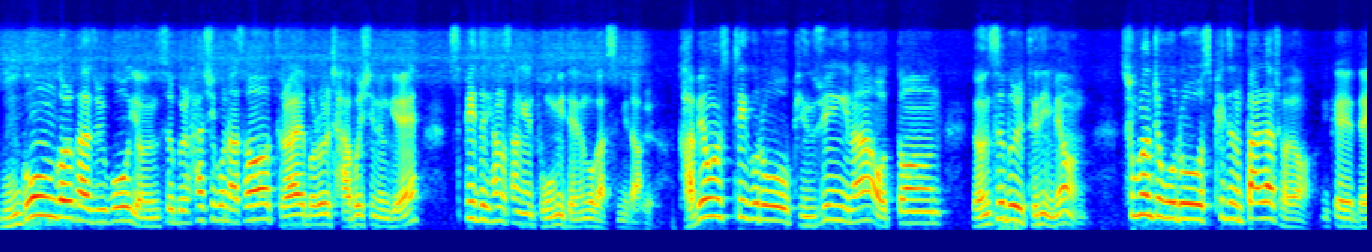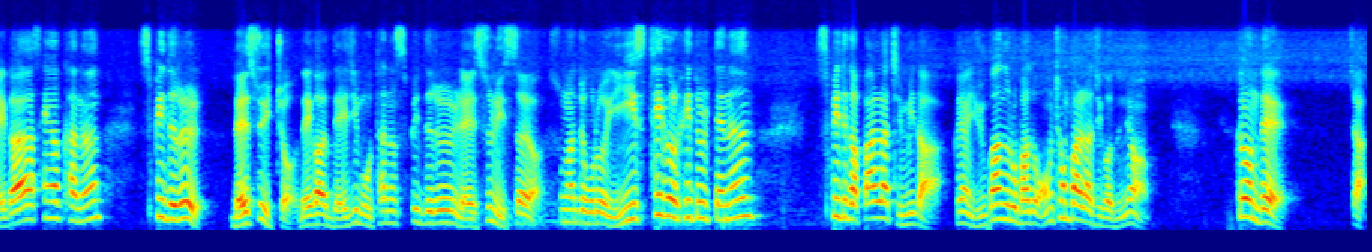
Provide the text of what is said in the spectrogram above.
무거운 걸 가지고 연습을 하시고 나서 드라이버를 잡으시는 게 스피드 향상에 도움이 되는 것 같습니다. 가벼운 스틱으로 빈스윙이나 어떤 연습을 드리면 순간적으로 스피드는 빨라져요. 이렇게 내가 생각하는 스피드를 낼 수 있죠. 내가 내지 못하는 스피드를 낼 수는 있어요. 순간적으로 이 스틱을 휘둘 때는 스피드가 빨라집니다. 그냥 육안으로 봐도 엄청 빨라지거든요. 그런데 자,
